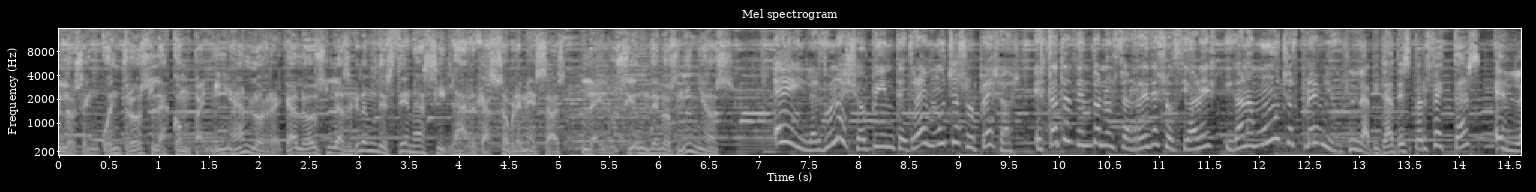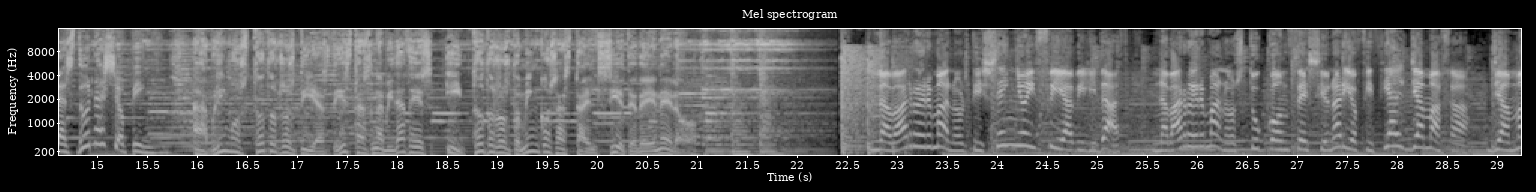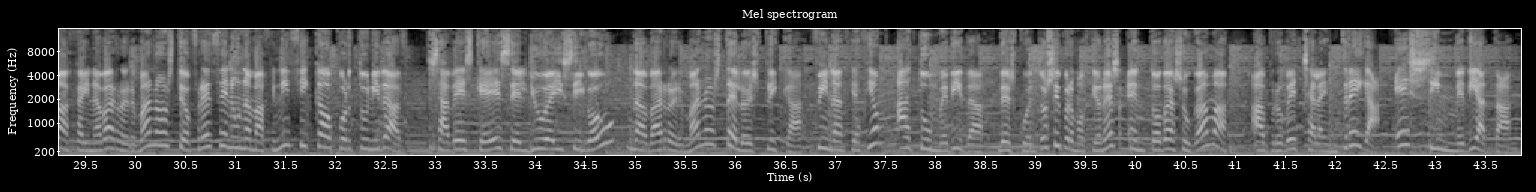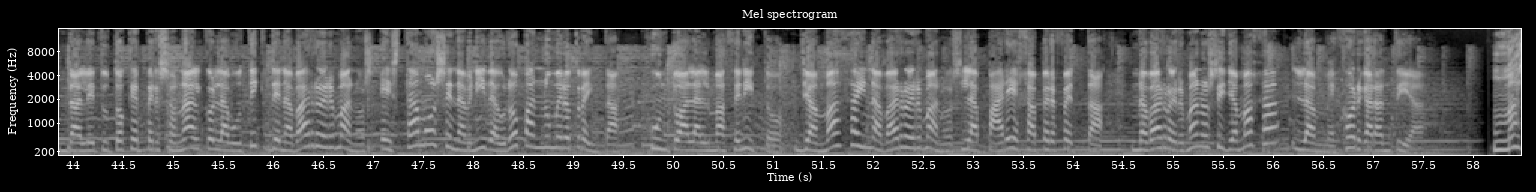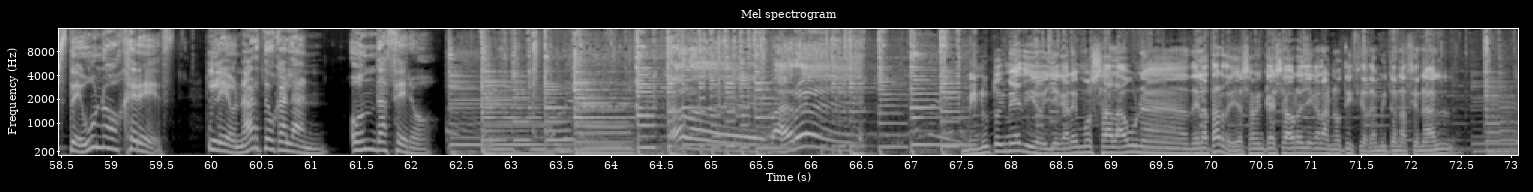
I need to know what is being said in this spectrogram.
Los encuentros, la compañía, los regalos, las grandes cenas y largas sobremesas, la ilusión de los niños. ¡Ey! Las Dunas Shopping te traen muchas sorpresas. Estate atento a nuestras redes sociales y gana muchos premios. Navidades perfectas en las Dunas Shopping. Abrimos todos los días de estas navidades y todos los domingos hasta el 7 de enero. Navarro Hermanos, diseño y fiabilidad. Navarro Hermanos, tu concesionario oficial Yamaha. Yamaha y Navarro Hermanos te ofrecen una magnífica oportunidad. ¿Sabes qué es el UAC Go? Navarro Hermanos te lo explica. Financiación a tu medida. Descuentos y promociones en toda su gama. Aprovecha la entrega. Es inmediata. Dale tu toque personal con la boutique de Navarro Hermanos. Estamos en Avenida Europa número 30, junto al almacenito. Yamaha y Navarro Hermanos, la pareja perfecta. Navarro Hermanos y Yamaha, la mejor garantía. Más de uno Jerez. Leonardo Galán, Onda Cero. Minuto y medio y llegaremos a la una de la tarde. Ya saben que a esa hora llegan las noticias de ámbito nacional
